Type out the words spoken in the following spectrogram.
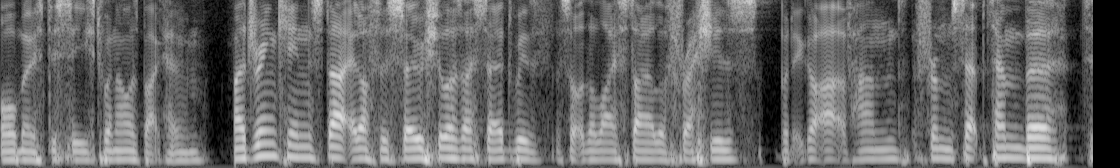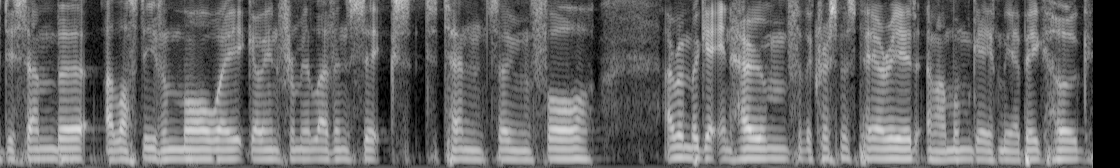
almost deceased when I was back home. My drinking started off as social, as I said, with sort of the lifestyle of freshers, but it got out of hand. From September to December, I lost even more weight, going from 11.6 to 10 stone 4. I remember getting home for the Christmas period, and my mum gave me a big hug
